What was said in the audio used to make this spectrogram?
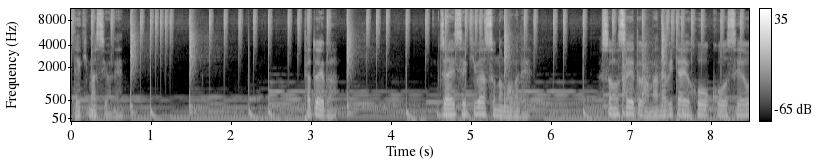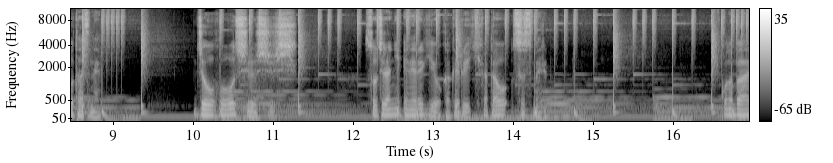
できますよね。例えば在籍はそのままでその生徒が学びたい方向性を尋ね情報を収集しそちらにエネルギーをかける生き方を進める。この場合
